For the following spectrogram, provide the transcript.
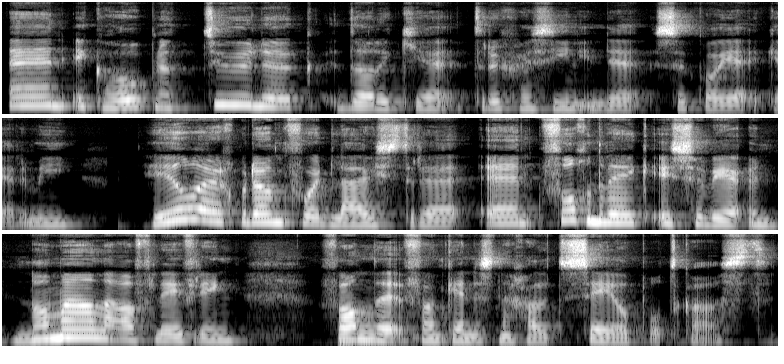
En ik hoop natuurlijk dat ik je terug ga zien in de Sequoia Academy. Heel erg bedankt voor het luisteren. En volgende week is er weer een normale aflevering van de Van Kennis naar Goud SEO podcast.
